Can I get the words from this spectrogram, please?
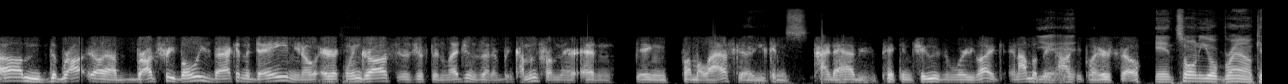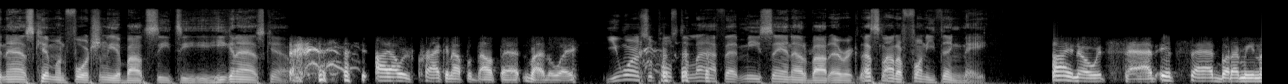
Um, the Broad, uh, Broad Street Bullies back in the day, and you know Eric Lindros. There's just been legends that have been coming from there, and being from Alaska, you can kind of have your pick and choose of where you like. And I'm a big Yeah, hockey player, so Antonio Brown can ask him, unfortunately, about CTE. He can ask him. I was cracking up about that. By the way, You weren't supposed to laugh at me saying that about Eric. That's not a funny thing, Nate. I know it's sad. It's sad, but I mean,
